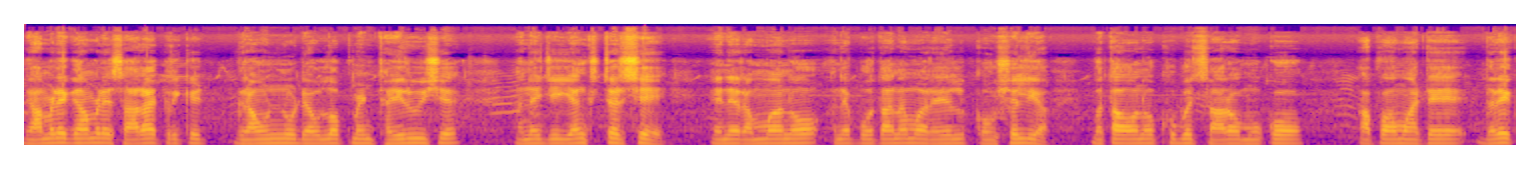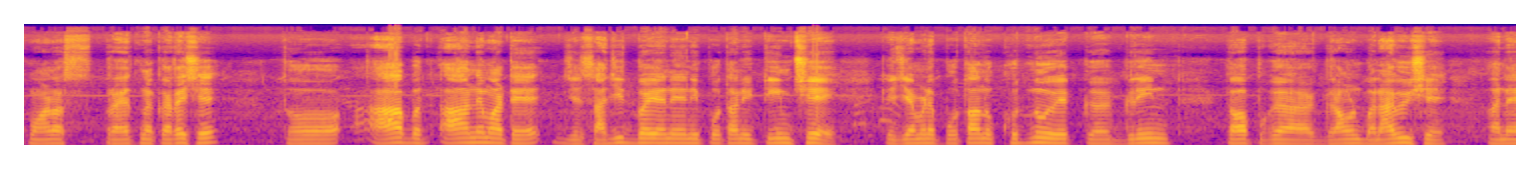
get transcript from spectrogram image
ગામડે ગામડે સારા ક્રિકેટ ગ્રાઉન્ડનું ડેવલપમેન્ટ થઈ રહ્યું છે અને જે યંગસ્ટર છે, એને રમવાનો અને પોતાનામાં રહેલ કૌશલ્ય બતાવવાનો ખૂબ જ સારો મોકો આપવા માટે દરેક માણસ પ્રયત્ન કરે છે. તો આ આને માટે જે સાજિદભાઈ અને એની પોતાની ટીમ છે કે જેમણે પોતાનું ખુદનું એક ગ્રીન ટોપ ગ્રાઉન્ડ બનાવ્યું છે અને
